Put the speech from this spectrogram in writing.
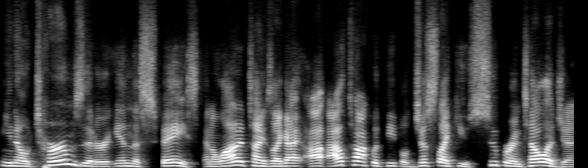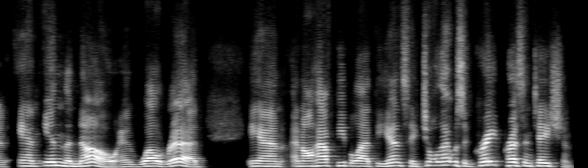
you know, terms that are in the space. And a lot of times, like I, I I'll talk with people just like you, super intelligent and in the know and well read. And, and I'll have people at the end say, Joel, that was a great presentation.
